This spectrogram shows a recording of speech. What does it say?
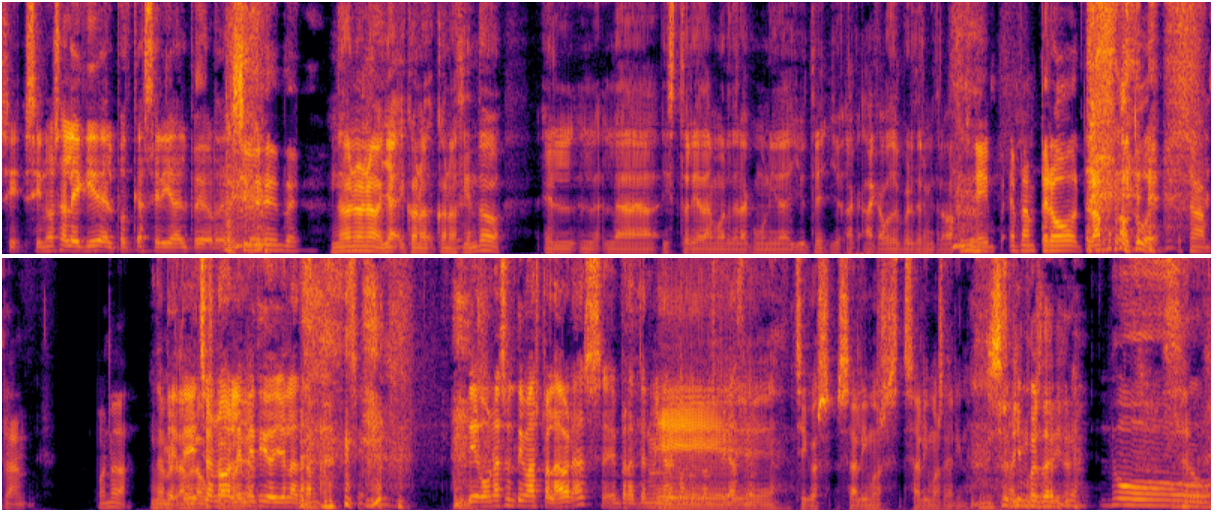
Sí, si no sale Kid, el podcast sería el peor de la. No, no, no, ya cono- conociendo el- la, la historia de amor de la comunidad de Yute, yo ac- acabo de perder mi trabajo. Eh, en plan, pero te lo has buscado tú, ¿eh? O sea, en plan, pues nada. No, De, hecho, no, le he metido yo en la trampa. sí. Digo, unas últimas palabras eh, para terminar con tu Eh, conspiración. Chicos, salimos, salimos de harina. Salimos de harina. No.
